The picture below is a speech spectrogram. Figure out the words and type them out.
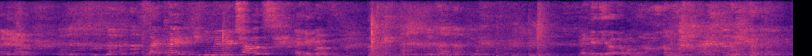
I know. Is that good? Can you move your toes? I can move them. I need the other one though.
